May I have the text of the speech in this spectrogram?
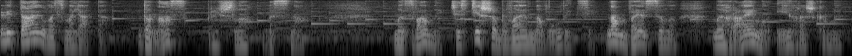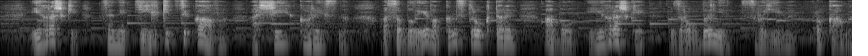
Вітаю вас, малята! До нас прийшла весна. Ми з вами частіше буваємо на вулиці, нам весело, ми граємо іграшками. Іграшки це не тільки цікаво, а ще й корисно, особливо конструктори або іграшки, зроблені своїми руками.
